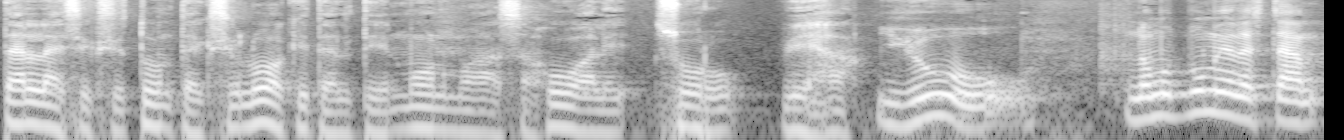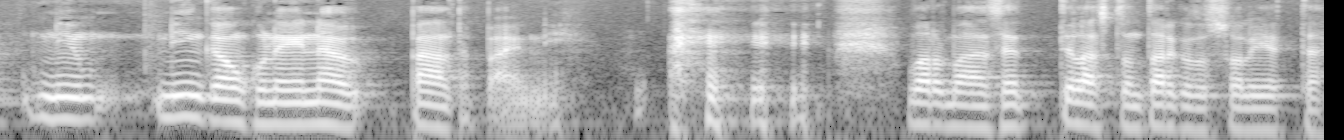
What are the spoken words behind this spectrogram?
Tällaiseksi tunteiksi luokiteltiin muun muassa huoli, suru, viha. Juu. No mutta mun mielestä niin, niin kauan kun ei näy päältä päin, niin varmaan se tilaston tarkoitus oli, että...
